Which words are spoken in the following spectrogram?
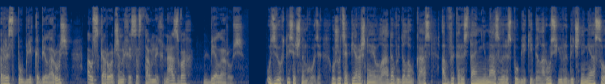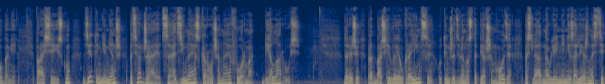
Рэспубліка Беларусь, а ў скарочаных і састаўных назвах Беларусь. У 2000 годзе ўжо цяперашняя ўлада выдала ўказ аб выкарыстанні назвы Рэспублікі Беларусь юрыдычнымі асобамі. Па-расейску, дзе тым не менш пацвярджаецца адзіная скарочаная форма Беларусь. Дарэчы, прадбачлівыя ўкраінцы у тым жа 91 годзе пасля аднаўлення незалежнасці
